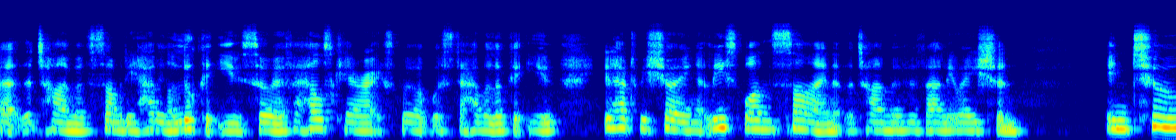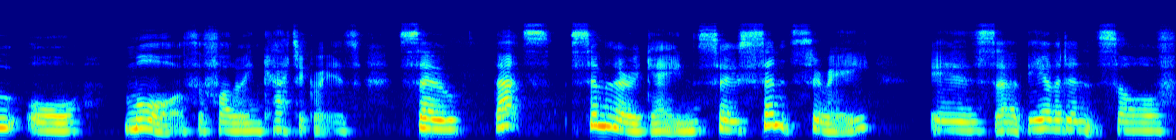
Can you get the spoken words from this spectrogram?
at the time of somebody having a look at you. So, if a healthcare expert was to have a look at you, you'd have to be showing at least one sign at the time of evaluation in two or more of the following categories. So, that's similar again. So, sensory is uh, the evidence of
